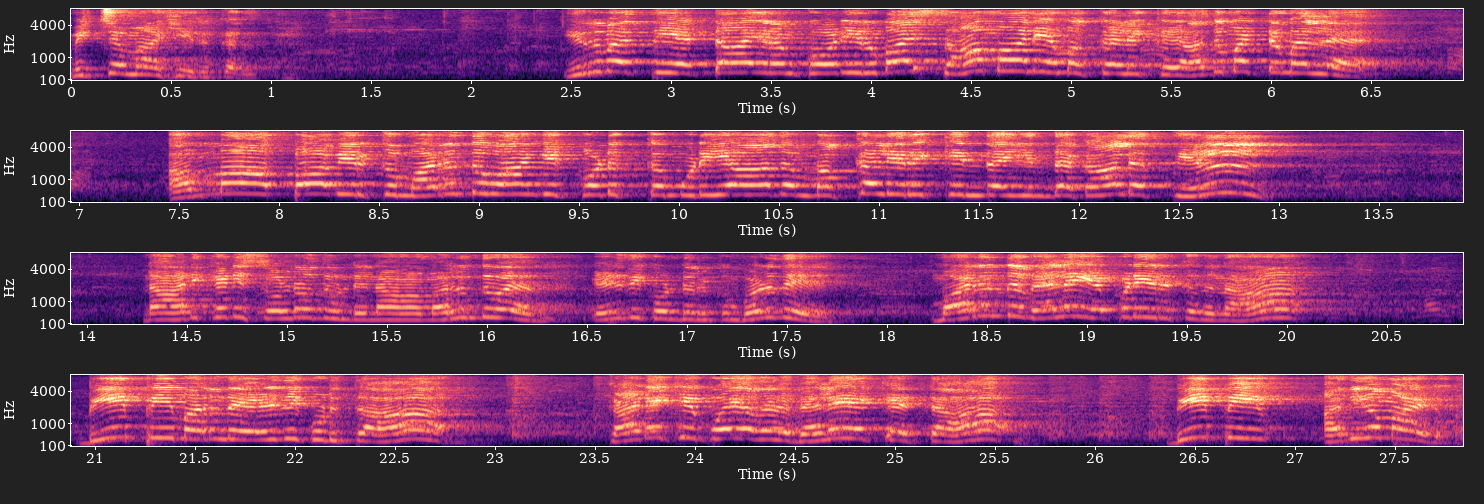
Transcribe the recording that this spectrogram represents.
மிச்சமாகி இருக்கிறது. இருபத்தி எட்டாயிரம் கோடி ரூபாய் சாமானிய மக்களுக்கு அது மட்டுமல்ல மருந்து வாங்கி கொடுக்க முடியாத மக்கள் இருக்கின்ற இந்த காலத்தில் நான் அடிக்கடி சொல்றது உண்டு. நான் மருந்துவர் எழுதி கொண்டிருக்கும் பொழுது மருந்து விலை எப்படி இருக்குதுன்னா பிபி மருந்து எழுதி கொடுத்தா கடைக்கு போய் அதோட விலையை கேட்டா பிபி அதிகமாயிடும்.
